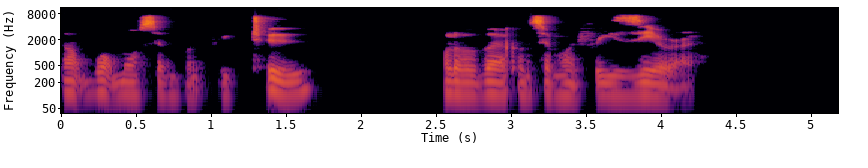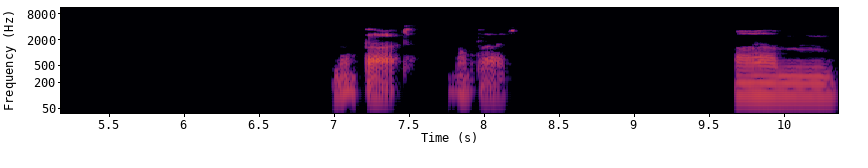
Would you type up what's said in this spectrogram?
Watmore 7.32, Oliver Burke on 7.30. Not bad, not bad. Um,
